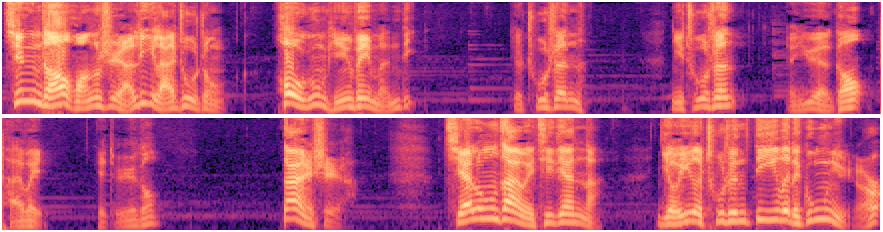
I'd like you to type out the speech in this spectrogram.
清朝皇室啊，历来注重后宫嫔妃门第，就出身呢，你出身越高，排位也就越高。但是啊，乾隆在位期间呢，有一个出身低微的宫女儿，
